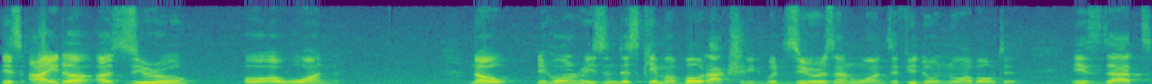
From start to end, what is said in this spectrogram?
is either a zero or a one. Now, the whole reason this came about actually with zeros and ones, if you don't know about it, is that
